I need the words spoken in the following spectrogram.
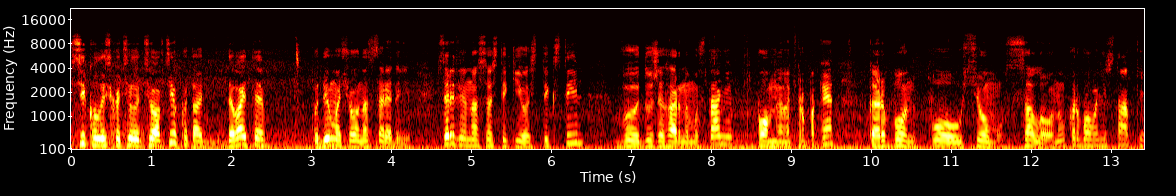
Всі колись хотіли цю автівку, так давайте подивимося, що у нас всередині. Всередині у нас ось такий ось текстиль в дуже гарному стані, повний електропакет, карбон по усьому салону, карбовані вставки.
